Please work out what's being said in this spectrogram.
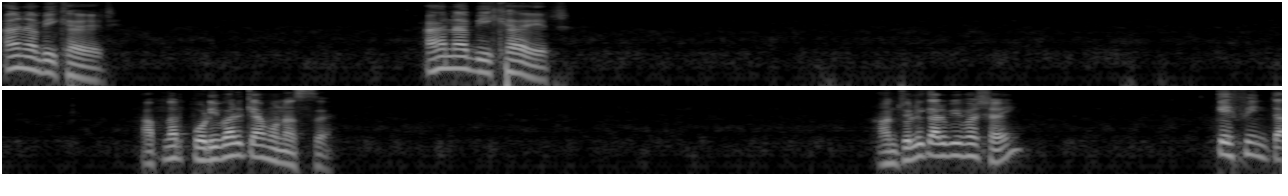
আয়না বিখায়ের। আয়না বিখায়ের। আপনার পরিবার কেমন আছে? আঞ্চলিক আরবি ভাষায় কেফ ইনতা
